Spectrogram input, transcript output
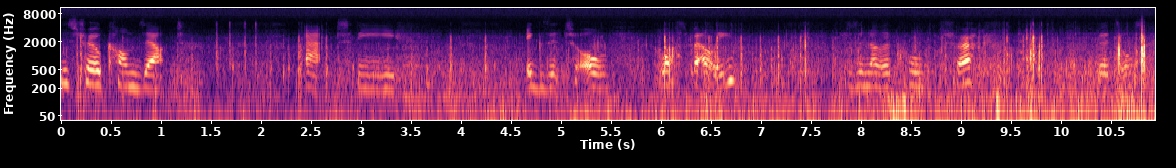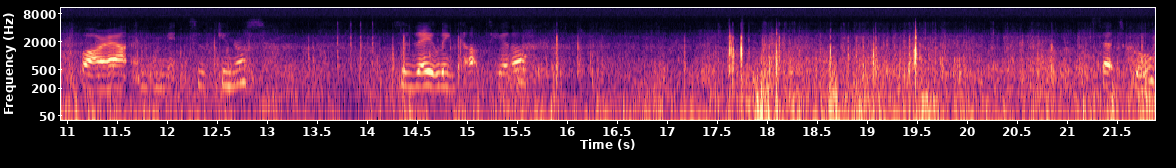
this trail comes out at the exit of Lost Valley, is another cool track, it's also far out in the midst of Kinross. So they link up together. That's cool.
